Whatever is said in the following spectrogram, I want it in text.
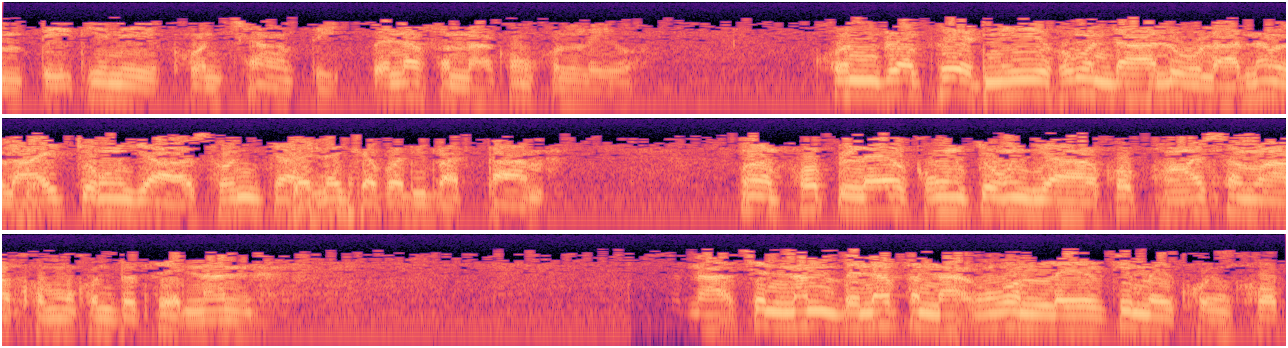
นติที่นี่คนช่างติเป็นลักษณะของคนเลวคนประเภทนี้ขบรรดาลูกหลานทั้งหลายจงอย่าสนใจและจะปฏิบัติตาม เมื่อพบแล้วคงจงอย่าคบหาสมาคมคนประเภทนั้น ณะเช่นนั้นเป็นลักษณะของคนเลวที่ไม่ควรครบ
